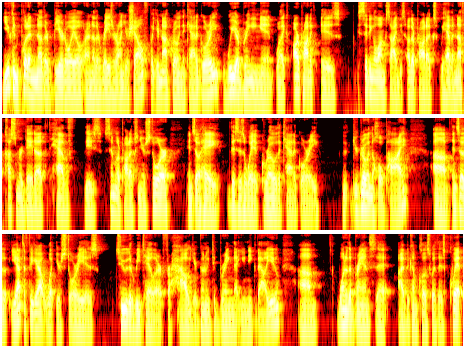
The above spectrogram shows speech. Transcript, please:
you can put another beard oil or another razor on your shelf, but you're not growing the category. We are bringing in, we're like our product is sitting alongside these other products. We have enough customer data to have these similar products in your store. And so, hey, this is a way to grow the category. You're growing the whole pie. Um, and so you have to figure out what your story is to the retailer for how you're going to bring that unique value. Um, one of the brands that I've become close with is Quip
